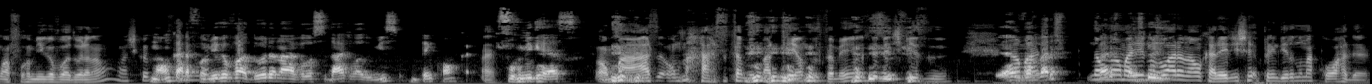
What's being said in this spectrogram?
uma formiga voadora, não? Acho que Não, cara, formiga voadora na velocidade lá do míssil, não tem como, cara. É. Formiga é essa? Uma asa, uma asa também batendo também é meio difícil. né? É, Não, mas- várias, Não, várias não, mas eles não voaram não, cara. Eles prenderam numa corda.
